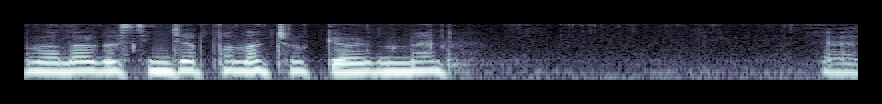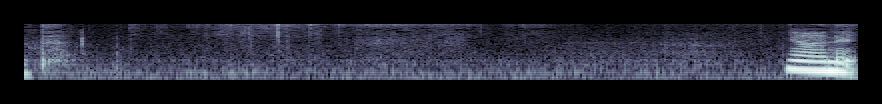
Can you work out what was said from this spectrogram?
buralarda sincap falan çok gördüm ben. Evet. Yani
